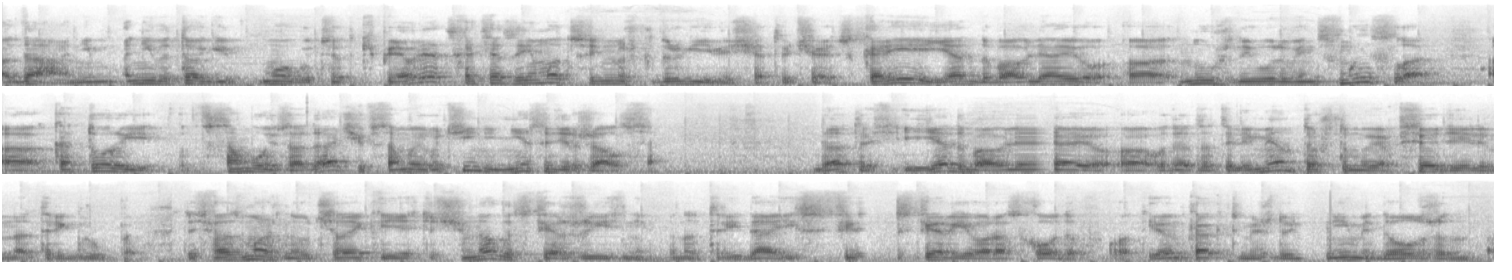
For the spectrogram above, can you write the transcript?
А, да, они, они в итоге могут все-таки появляться, хотя за эмоции немножко другие вещи отвечают. Скорее я добавляю э, нужный уровень смысла, э, который в самой задаче, в самой рутине не содержался. Да, то есть, и я добавляю э, вот этот элемент, то, что мы все делим на три группы. То есть, возможно, у человека есть очень много сфер жизни внутри, да, и сфер, сфер его расходов, вот, и он как-то между ними должен э,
